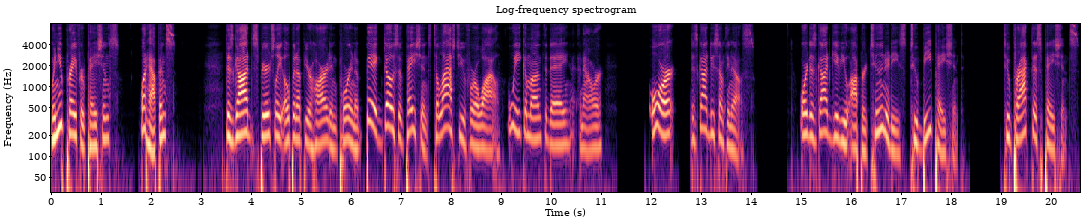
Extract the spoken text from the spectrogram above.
When you pray for patience, what happens? Does God spiritually open up your heart and pour in a big dose of patience to last you for a while, a week, a month, a day, an hour? Or does God do something else? Or does God give you opportunities to be patient, to practice patience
